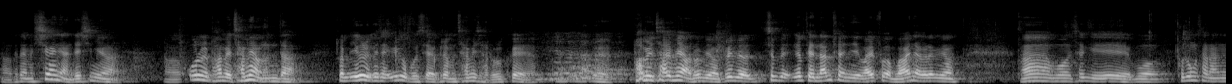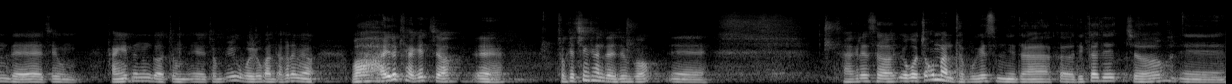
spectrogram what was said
어, 그 다음에 시간이 안 되시면 어, 오늘 밤에 잠이 안 온다. 그럼 이걸 그냥 읽어보세요. 그러면 잠이 잘 올 거예요. 네, 밤에 잠이 안 오면 그러면 옆에 남편이 와이프가 뭐 하냐 그러면 아 뭐 저기 뭐 부동산 하는데 지금 강의 듣는 거 좀 좀 읽어보려고 한다. 그러면 와 이렇게 하겠죠. 예, 좋게 칭찬도 해주고 예. 자 그래서 요거 조금만 더 보겠습니다. 그 어디까지 했죠? 예.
